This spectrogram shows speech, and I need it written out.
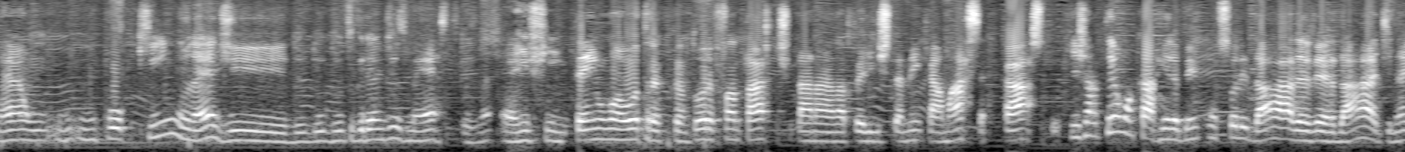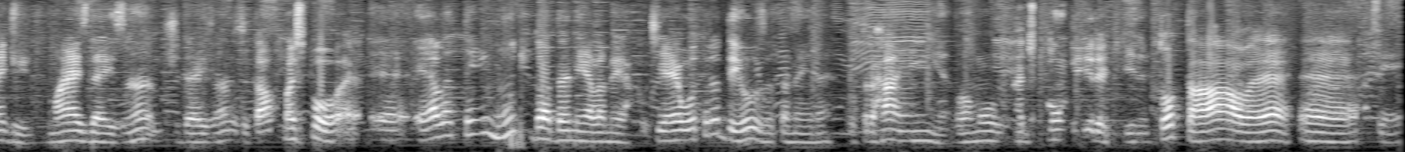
né, um, um pouquinho, né, de, do, dos grandes mestres, né? É, enfim, tem uma outra cantora fantástica, tá na, na playlist também, que é a Márcia Castro, que já tem uma carreira bem consolidada, é verdade, né, de mais 10 anos, de 10 anos e tal, mas, pô, é, é, ela tem muito da Daniela Mercury, que é outra deusa também, né? Outra rainha. Vamos adconvir aqui, né? Total, é. é Sim,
